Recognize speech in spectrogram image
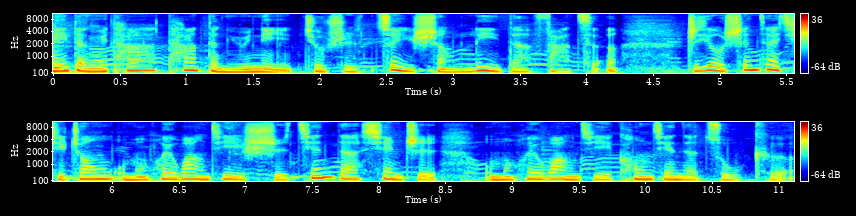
你等于他，他等于你，就是最省力的法则。只有身在其中，我们会忘记时间的限制，我们会忘记空间的阻隔。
